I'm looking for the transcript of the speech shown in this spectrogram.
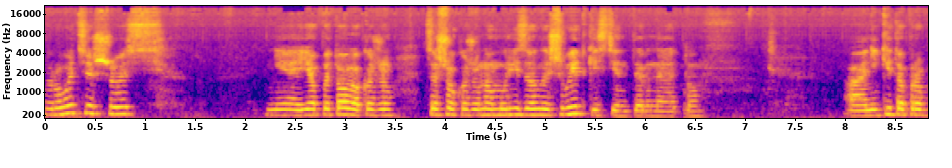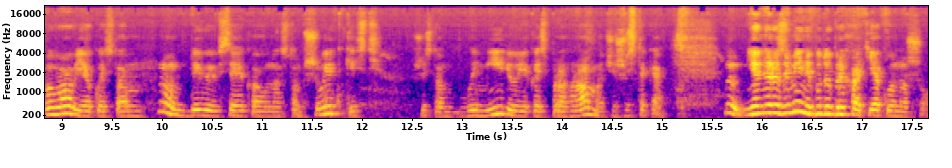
році щось. Ні, я питала, кажу, це що, кажу, нам урізали швидкість інтернету. А Нікіта пробивав якось там, ну, дивився, яка у нас там швидкість. Щось там вимірює, якась програма чи щось таке. Ну, я не розумію, не буду брехати, як воно що.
